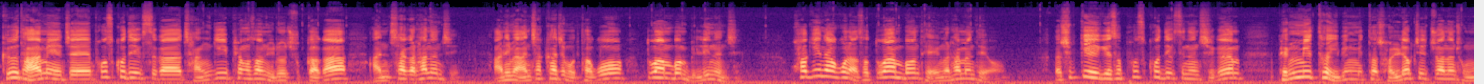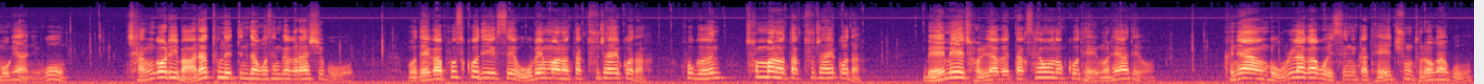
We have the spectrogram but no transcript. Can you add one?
그 다음에 이제 포스코DX가 장기 이평선 위로 주가가 안착을 하는지 아니면 안착하지 못하고 또 한 번 밀리는지 확인하고 나서 또 한 번 대응을 하면 돼요. 그러니까 쉽게 얘기해서 포스코DX는 지금 100m, 200m 전력 질주하는 종목이 아니고 장거리 마라톤을 뛴다고 생각을 하시고 뭐 내가 포스코 DX에 500만 원 딱 투자할 거다. 혹은 1000만 원 딱 투자할 거다. 매매 전략을 딱 세워놓고 대응을 해야 돼요. 그냥 뭐 올라가고 있으니까 대충 들어가고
